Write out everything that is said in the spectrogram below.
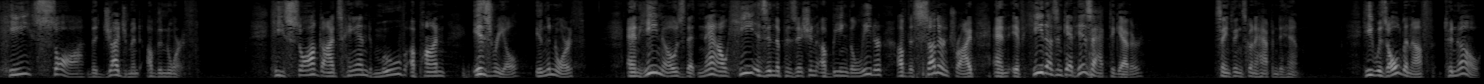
He saw the judgment of the north. He saw God's hand move upon Israel in the north, and he knows that now he is in the position of being the leader of the southern tribe, and if he doesn't get his act together, same thing's going to happen to him. He was old enough to know.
